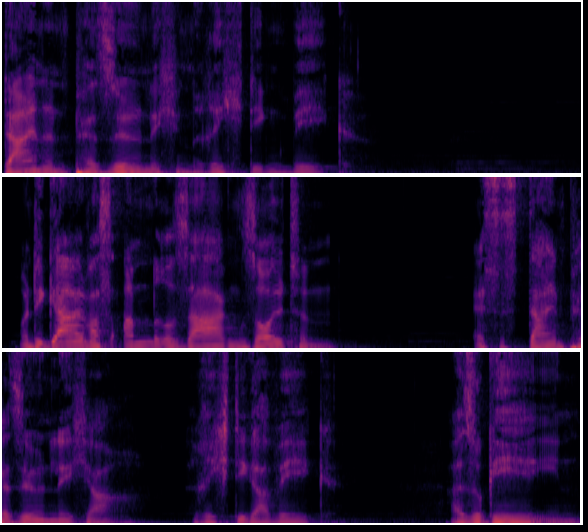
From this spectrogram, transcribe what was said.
Deinen persönlichen richtigen Weg. Und egal was andere sagen sollten, es ist dein persönlicher, richtiger Weg. Also gehe ihn.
